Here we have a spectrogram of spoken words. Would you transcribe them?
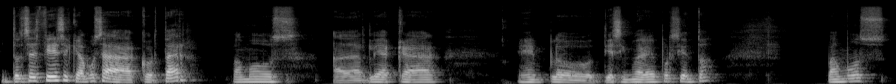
Entonces fíjense que vamos a cortar. Vamos a darle acá, ejemplo, 19%. Vamos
